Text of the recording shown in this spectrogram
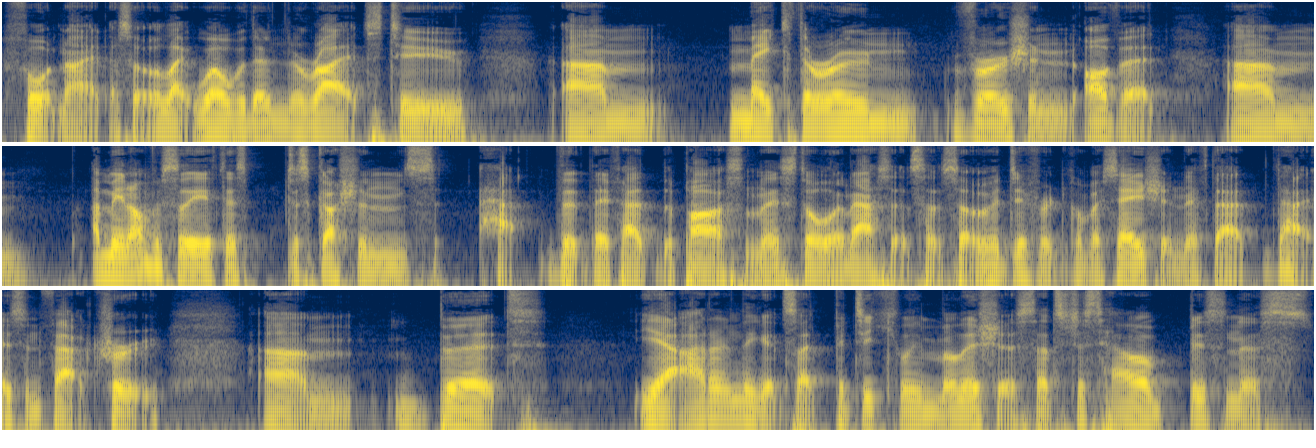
Fortnite are sort of like well within the rights to um, make their own version of it. Um, I mean, obviously, if there's discussions ha- that they've had in the past and they're stolen assets, that's sort of a different conversation. If that that is in fact true, um, but yeah, I don't think it's like particularly malicious. That's just how business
